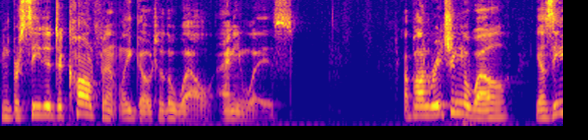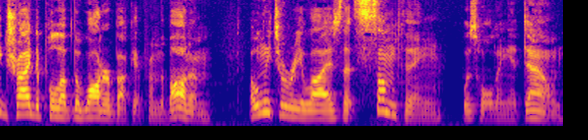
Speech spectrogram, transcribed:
and proceeded to confidently go to the well anyways. Upon reaching the well, Yazid tried to pull up the water bucket from the bottom, only to realize that something was holding it down.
